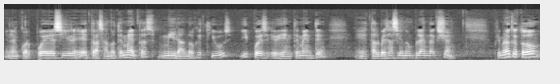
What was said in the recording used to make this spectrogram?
en el cual puedes ir eh, trazándote metas, mirando objetivos y pues evidentemente eh, tal vez haciendo un plan de acción. Primero que todo,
